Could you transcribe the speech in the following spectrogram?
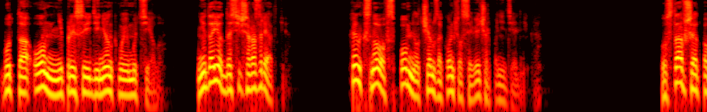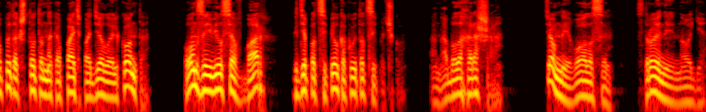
Будто он не присоединен к моему телу. Не дает достичь разрядки. Хэнк снова вспомнил, чем закончился вечер понедельника. Уставший от попыток что-то накопать по делу Эльконта, он заявился в бар, где подцепил какую-то цыпочку. Она была хороша. Темные волосы, стройные ноги.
